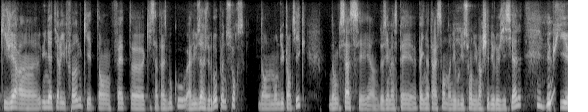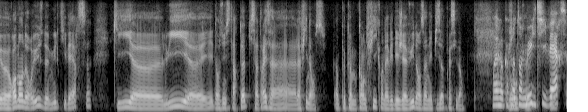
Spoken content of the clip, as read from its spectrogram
qui gère un Unitary qui est en fait, qui s'intéresse beaucoup à l'usage de l'open source dans le monde du quantique. Donc ça, c'est un deuxième aspect euh, pas inintéressant dans l'évolution du marché du logiciel. Et Mhm. puis euh, Roman Norus de Multiverse, qui euh, lui est dans une startup qui s'intéresse à, la finance, un peu comme Canfi qu'on avait déjà vu dans un épisode précédent. Quand j'entends multiverse,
